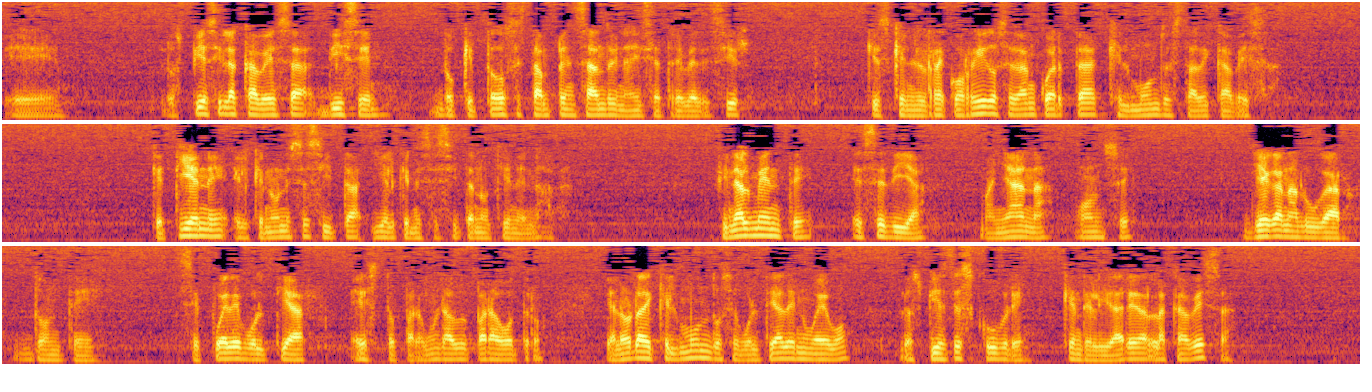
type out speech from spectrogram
eh, los pies y la cabeza dicen lo que todos están pensando y nadie se atreve a decir, que es que en el recorrido se dan cuenta que el mundo está de cabeza, que tiene el que no necesita y el que necesita no tiene nada. Finalmente, ese día, mañana 11, llegan al lugar donde se puede voltear esto para un lado y para otro, y a la hora de que el mundo se voltea de nuevo, los pies descubren que en realidad era la cabeza,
